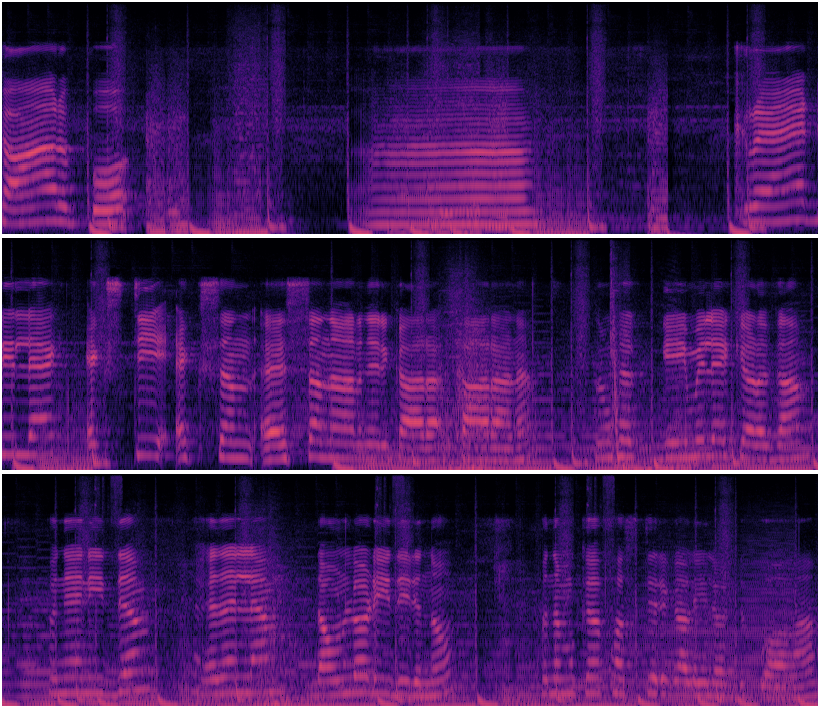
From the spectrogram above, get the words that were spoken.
കാർ ഇപ്പോൾ Cadillac X T X S എന്ന് പറഞ്ഞൊരു കാറ കാറാണ്. നമുക്ക് ഗെയിമിലേക്ക് കിടക്കാം. അപ്പോൾ ഞാൻ ഇതും ഇതെല്ലാം ഡൗൺലോഡ് ചെയ്തിരുന്നു. അപ്പോൾ നമുക്ക് ഫസ്റ്റ് ഒരു കളിയിലോട്ട് പോകാം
